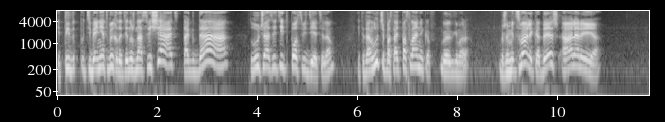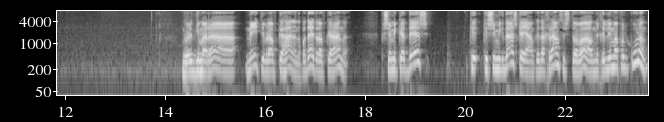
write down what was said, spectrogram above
и ты, у тебя нет выхода, тебе нужно освещать, тогда лучше осветить по свидетелям, и тогда лучше послать посланников, говорит Гимара. Потому что митцвали кадеш алярия. Говорит Гимара, мейти в Равкагана, нападает Равкагана. Кшемикадеш Кашемигдаш Каям, когда храм существовал, Михалима Афалькулан,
